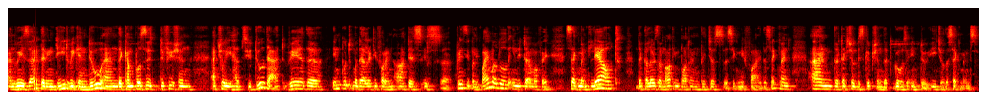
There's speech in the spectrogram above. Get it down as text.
and we said that indeed we can do and the composite diffusion actually helps you do that where the input modality for an artist is uh, principally bimodal in the term of a segment layout the colors are not important they just signify the segment and the textual description that goes into each of the segments.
